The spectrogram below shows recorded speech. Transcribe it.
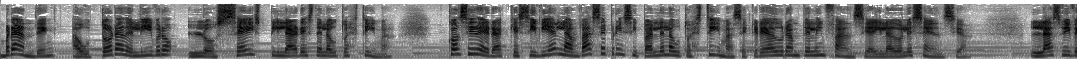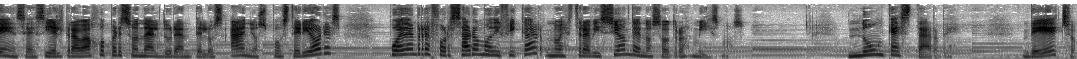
Branden, autora del libro Los seis pilares de la autoestima, considera que si bien la base principal de la autoestima se crea durante la infancia y la adolescencia, las vivencias y el trabajo personal durante los años posteriores pueden reforzar o modificar nuestra visión de nosotros mismos. Nunca es tarde. De hecho,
